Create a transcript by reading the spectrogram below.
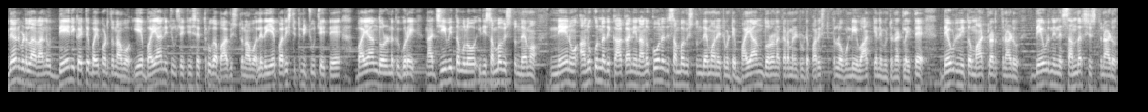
దేవుని బిడ్డలారా నువ్వు దేనికైతే భయపడుతున్నావో ఏ భయాన్ని చూసైతే శత్రువుగా భావిస్తున్నావు లేదా ఏ పరిస్థితిని చూచైతే భయాందోళనకు గురై నా జీవితంలో ఇది సంభవిస్తుందేమో నేను అనుకున్నది కాక నేను అనుకోనది సంభవిస్తుందేమో అనేటువంటి భయాందోళనకరమైనటువంటి పరిస్థితుల్లో ఉండి వాక్యాన్ని వింటున్నట్లయితే దేవుడు నీతో మాట్లాడుతున్నాడు దేవుడు నిన్ను సందర్శిస్తున్నాడు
